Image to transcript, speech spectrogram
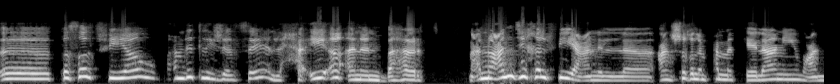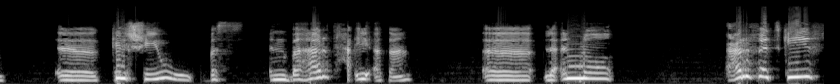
آه، اتصلت فيها وعملت لي جلسة. الحقيقة أنا انبهرت مع إنه عندي خلفية عن عن شغل محمد كيلاني وعن آه، كل شيء بس انبهرت حقيقة آه، لأنه عرفت كيف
